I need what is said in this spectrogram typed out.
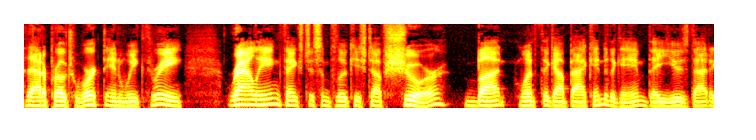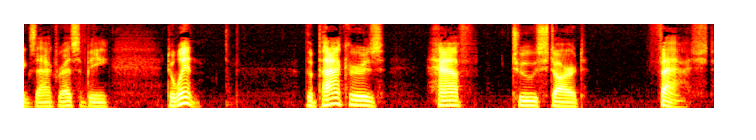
That approach worked in week three, rallying thanks to some fluky stuff, sure, but once they got back into the game, they used that exact recipe to win. The Packers have to start fast.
